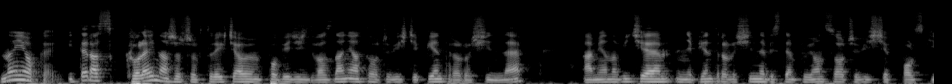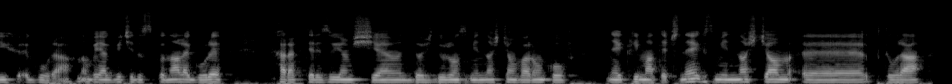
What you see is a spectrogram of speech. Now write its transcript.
No i okej. Okay. I teraz kolejna rzecz, o której chciałem powiedzieć dwa zdania, to oczywiście piętra roślinne a mianowicie piętra roślinne występujące oczywiście w polskich górach, no bo jak wiecie doskonale góry charakteryzują się dość dużą zmiennością warunków e, klimatycznych, zmiennością, e, która e,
